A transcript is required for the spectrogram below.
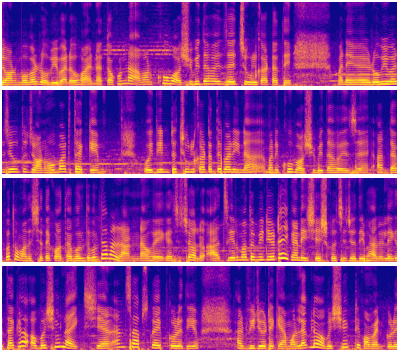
জন্মবার রবিবারও হয় না। তখন না আমার খুব অসুবিধা হয়ে যায় চুল কাটাতে। মানে রবি রবিবার যেহেতু জন্মবার থাকে, ওই দিনটা চুল কাটাতে পারি না মানে খুব অসুবিধা হয়ে যায়। আর দেখো তোমাদের সাথে কথা বলতে বলতে আমার রান্না হয়ে গেছে। চলো আজকের মতো ভিডিওটা এখানেই শেষ করছি। যদি ভালো লেগে থাকে অবশ্যই লাইক শেয়ার অ্যান্ড সাবস্ক্রাইব করে দিও। আর ভিডিওটা কেমন লাগলে অবশ্যই একটা কমেন্ট করে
